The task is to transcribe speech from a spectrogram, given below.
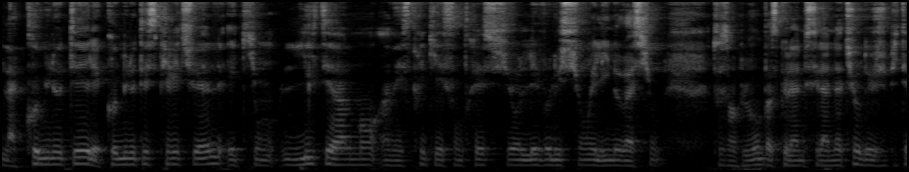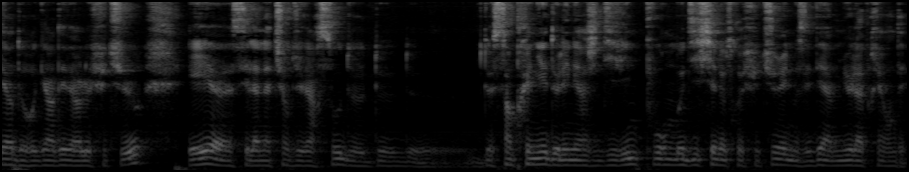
la communauté, les communautés spirituelles et qui ont littéralement un esprit qui est centré sur l'évolution et l'innovation. Tout simplement parce que c'est la nature de Jupiter de regarder vers le futur et euh, c'est la nature du de, de s'imprégner de l'énergie divine pour modifier notre futur et nous aider à mieux l'appréhender.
